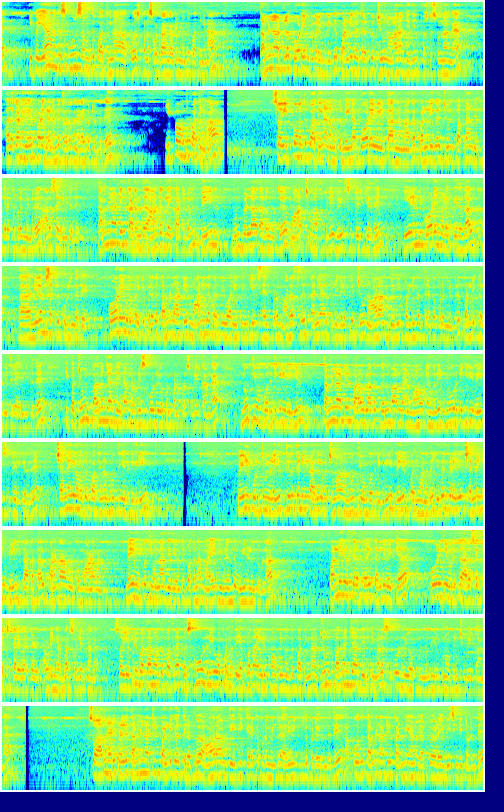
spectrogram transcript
இப்போ ஏன் வந்து ஸ்கூல்ஸை வந்து பார்த்திங்கன்னா க்ளோஸ் பண்ண சொல்கிறாங்க அப்படின்னு வந்து பார்த்திங்கன்னா தமிழ்நாட்டில் கோடை விடுமுறை முடிந்து பள்ளிகள் திறப்பு ஜூன் ஆறாம் தேதின்னு ஃபஸ்ட்டு சொன்னாங்க. அதுக்கான ஏற்பாடுகள் எல்லாமே தொடர்ந்து நடைபெற்றிருந்தது. இப்போ வந்து பார்த்திங்கன்னா ஸோ இப்போ வந்து பார்த்திங்கன்னா நமக்கு மெயினாக கோடை வெயில் காரணமாக பள்ளிகள் ஜூன் பத்தாம் தேதி திறக்கப்படும் என்று அரசு அறிவித்தது. தமிழ்நாட்டில் கடந்த ஆண்டுகளை காட்டிலும் வெயில் முன்பில்லாத அளவுக்கு மார்ச் மாதத்திலே வெயில் சுட்டிருக்கிறது ஏனெனும் கோடை மழை பெய்ததால் நிலம் சற்று குளிர்ந்தது. கோடை விடுமுறைக்கு பிறகு தமிழ்நாட்டில் மாநில கல்வி வாரியத்தின் கீழ் செயல்படும் அரசு தனியார் பள்ளிகளுக்கு ஜூன் ஆறாம் தேதி பள்ளிகள் திறக்கப்படும் என்று பள்ளிக் கல்வித்துறை அறிவித்தது. இப்போ ஜூன் பதினஞ்சாம் தேதி தான் மறுபடியும் ஸ்கூல் ரீஓப்பன் பண்ண போகிற சொல்லியிருக்காங்க. நூற்றி ஒம்பது டிகிரி வெயில் தமிழ்நாட்டில் பரவலாக பெரும்பான்மையான மாவட்டங்களில் நூறு டிகிரி வெயில் சுற்றிருக்கிறது சென்னையில் வந்து பார்த்திங்கன்னா நூற்றி ஏழு டிகிரி வெயில் கொளுத்தும் நிலையில் திருத்தணியில் அதிகபட்சமாக நூற்றி ஒம்பது டிகிரி வெயில் பதிவானது. இதற்கிடையே சென்னையின் வெயில் தாக்கத்தால் பன்னெண்டாம் வகுப்பு மாணவன் மே முப்பத்தி ஒன்றாம் தேதி வந்து பார்த்தோன்னா மயங்கி விழுந்து உயிரிழந்துள்ளார். பள்ளிகள் திறப்பை தள்ளி வைக்க கோரிக்கை விடுத்த அரசியல் கட்சி தலைவர்கள் அப்படிங்கிற மாதிரி சொல்லியிருக்காங்க. ஸோ எப்படி பார்த்தாலும் வந்து பார்த்தீங்கன்னா இப்போ ஸ்கூல் ரீஓப்பன் வந்து எப்போ தான் இருக்கும் அப்படின்னு வந்து பார்த்தீங்கன்னா ஜூன் பதினஞ்சாம் தேதிக்கு மேலே ஸ்கூல் ரீஓப்பன் வந்து இருக்கணும் அப்படின்னு சொல்லியிருக்காங்க. ஸோ அதன் அடிப்படையில் தமிழ்நாட்டில் பள்ளிகள் திறப்பு ஆறாம் தேதி திறக்கப்படும் என்று அறிவிக்கப்பட்டிருந்தது. அப்போது தமிழ்நாட்டில் கடுமையான வெப்பநிலை வீசியதைத் தொடர்ந்து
